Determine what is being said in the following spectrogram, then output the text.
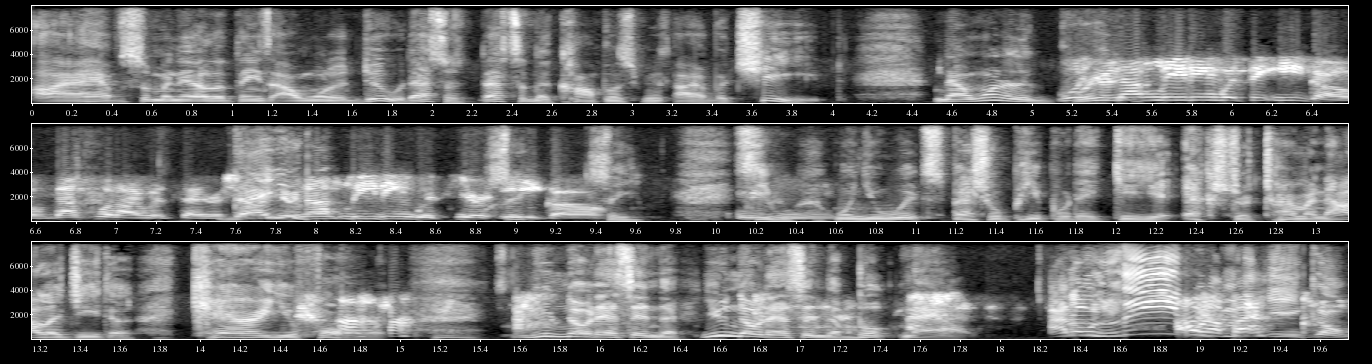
I have so many other things I want to do. That's a that's an accomplishment I have achieved. Now, one of the well, you're not leading with the ego. That's what I would say. Rushion. You're not leading with your see, ego. See, see, mm-hmm. when you're with special people, they give you extra terminology to carry you forward. you know that's in the you know that's in the book now. I don't lead with my ego.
